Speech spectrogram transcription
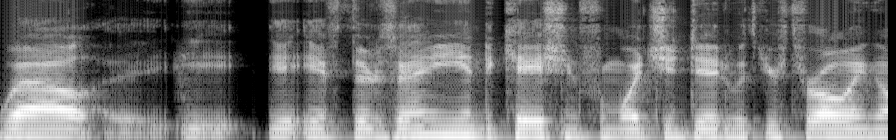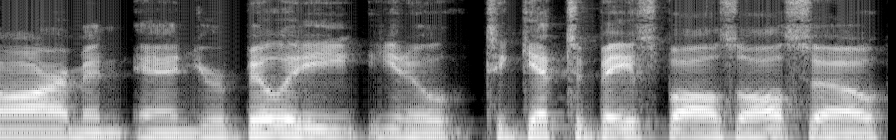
Well, if there's any indication from what you did with your throwing arm and, and your ability, you know, to get to baseballs also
